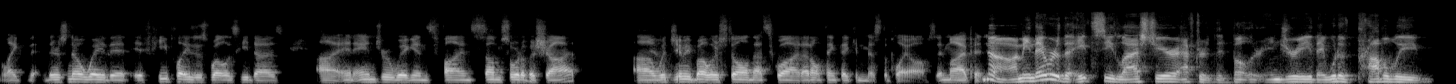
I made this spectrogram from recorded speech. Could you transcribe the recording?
like, th- there's no way that if he plays as well as he does, uh, and Andrew Wiggins finds some sort of a shot, uh, Yeah. with Jimmy Butler still on that squad, I don't think they can miss the playoffs, in my opinion. No, I mean they were the eighth seed last year after the Butler injury. They would have probably,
